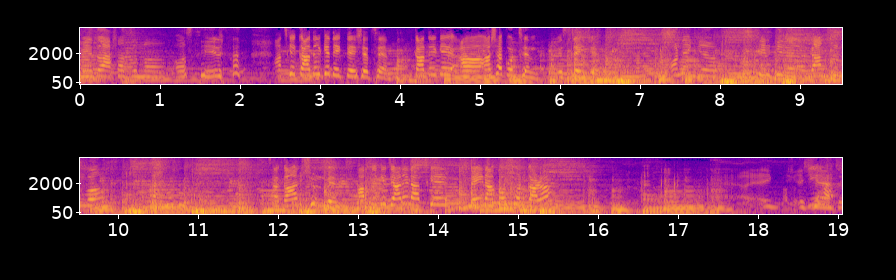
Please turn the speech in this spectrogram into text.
মেয়ে তো আসার জন্য অস্থির। আজকে কাদেরকে দেখতে এসেছেন? কাদেরকে আশা করছেন স্টেজে অনেক শিল্পীর গান শুনব। আচ্ছা গান শুনবেন। আপনি কি জানেন আজকের মেইন আকর্ষণ কারা? the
